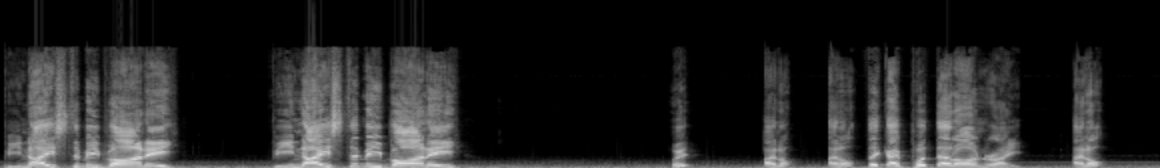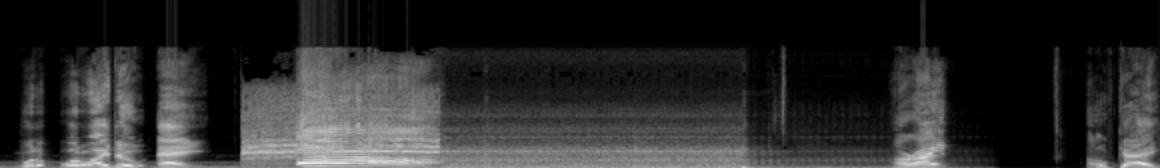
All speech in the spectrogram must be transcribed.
Be nice to me, Bonnie. Be nice to me, Bonnie. I don't I don't think I put that on right. I don't what what do I do? A. Ah! All right. Okay.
